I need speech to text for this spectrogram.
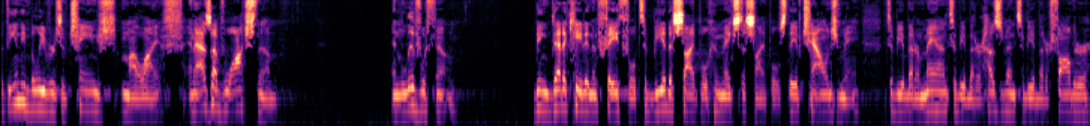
But the Indian believers have changed my life. And as I've watched them and live with them, being dedicated and faithful to be a disciple who makes disciples. They have challenged me to be a better man, to be a better husband, to be a better father,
